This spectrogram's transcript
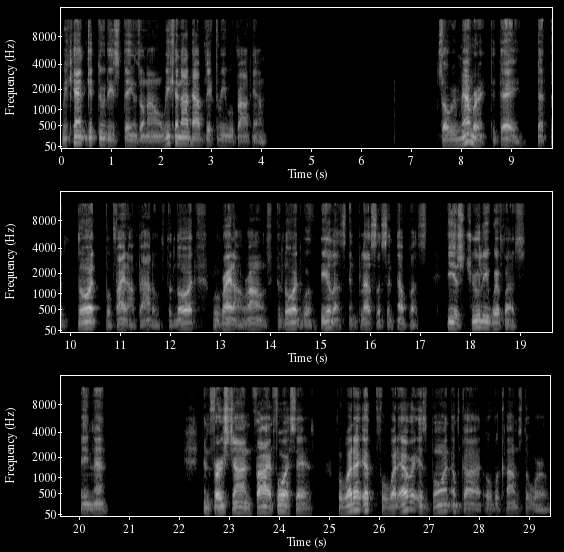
We can't get through these things on our own. We cannot have victory without him. So remember today that the Lord will fight our battles. The Lord will right our wrongs. The Lord will heal us and bless us and help us. He is truly with us. Amen. In First John 5, 4 says, for whatever, for whatever is born of God overcomes the world.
